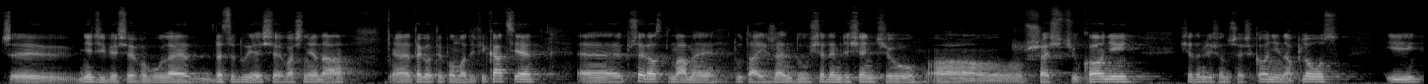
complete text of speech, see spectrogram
czy nie dziwię się w ogóle, decyduje się właśnie na e, tego typu modyfikacje. E, Przyrost mamy tutaj rzędu 76 koni, 76 koni na plus i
